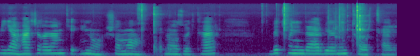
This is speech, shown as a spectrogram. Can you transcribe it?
میگم هر چقدرم که اینو شما نازکتر بتونین در بیارین ترتره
